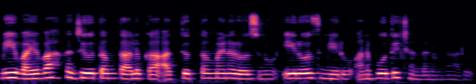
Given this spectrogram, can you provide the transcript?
మీ వైవాహిక జీవితం తాలూకా అత్యుత్తమమైన రోజును ఈరోజు మీరు అనుభూతి చెందనున్నారు.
